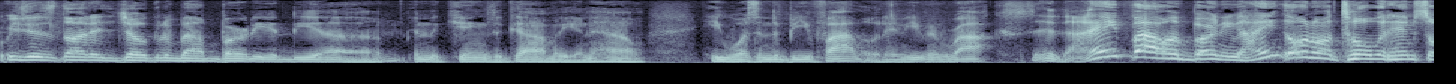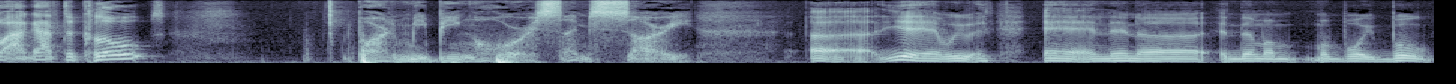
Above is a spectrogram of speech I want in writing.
we just started joking about Bernie and the uh, in the Kings of Comedy and how he wasn't to be followed. And even Rock said, I ain't following Bernie. I ain't going on tour with him, so I got to close. Pardon me being hoarse. I'm sorry. Uh, yeah, we and then uh, and then my my boy Boo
